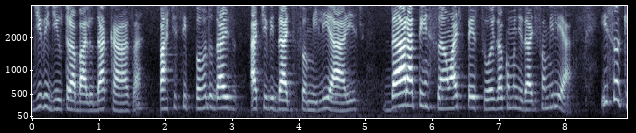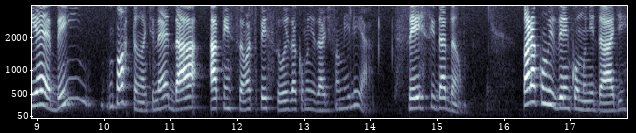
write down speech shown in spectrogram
Dividir o trabalho da casa, participando das atividades familiares, dar atenção às pessoas da comunidade familiar. Isso aqui é bem importante, né? Dar atenção às pessoas da comunidade familiar. Ser cidadão. Para conviver em comunidade,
